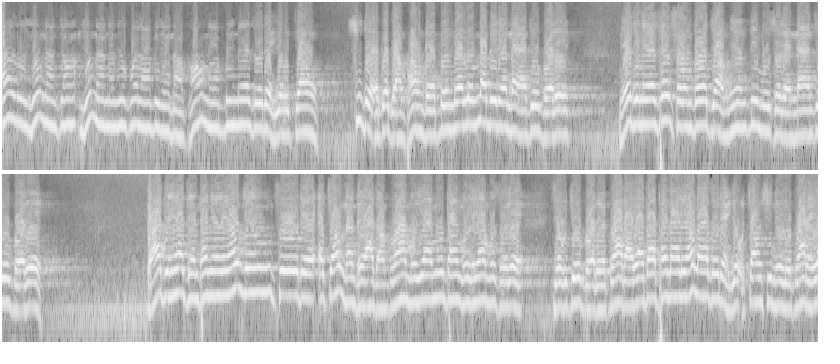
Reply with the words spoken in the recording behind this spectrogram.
အဲ့လိုယုံနာကြောင်းယုံနာနှမျိုးခွဲလာပြီးတဲ့နောက်ဖောင်းနေပင်နေဆိုတဲ့ရုပ်ကြောင်းရှိတဲ့အတွက်ကြောင့်ဖောင်းတယ်ပင်တယ်လို့မှတ်ပြီးတဲ့နာအကျိုးပေါ်တယ် မျက်စိနဲ့ဆက်ဆုံသောကြောင့်မြင်သိမှုဆိုတဲ့နာအကျိုးပေါ်တယ်ဒါကျင်ရခြင်းထိုင်ခြင်းလျောင်းခြင်းဆိုတဲ့အကြောင်းနဲ့တရားကြောင့်တွားမှုရမှုတိုင်းမှုလျောင်းမှုဆိုတဲ့ရုပ်ကျိုးပေါ်တယ်သွားတာရတာထိုင်တာလျောင်းတာဆိုတဲ့ရုပ်အကြောင်းရှိနေလို့သွားတယ်ရ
